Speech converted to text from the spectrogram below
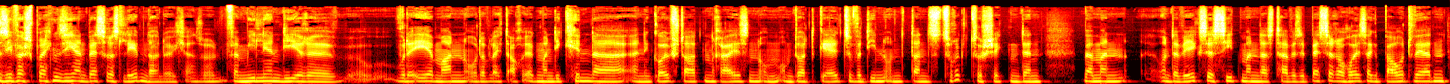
Sie versprechen sich ein besseres Leben dadurch. Also Familien, die ihre, wo der Ehemann oder vielleicht auch irgendwann die Kinder an den Golfstaaten reisen, um, um dort Geld zu verdienen und dann zurückzuschicken. Denn wenn man unterwegs ist, sieht man, dass teilweise bessere Häuser gebaut werden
